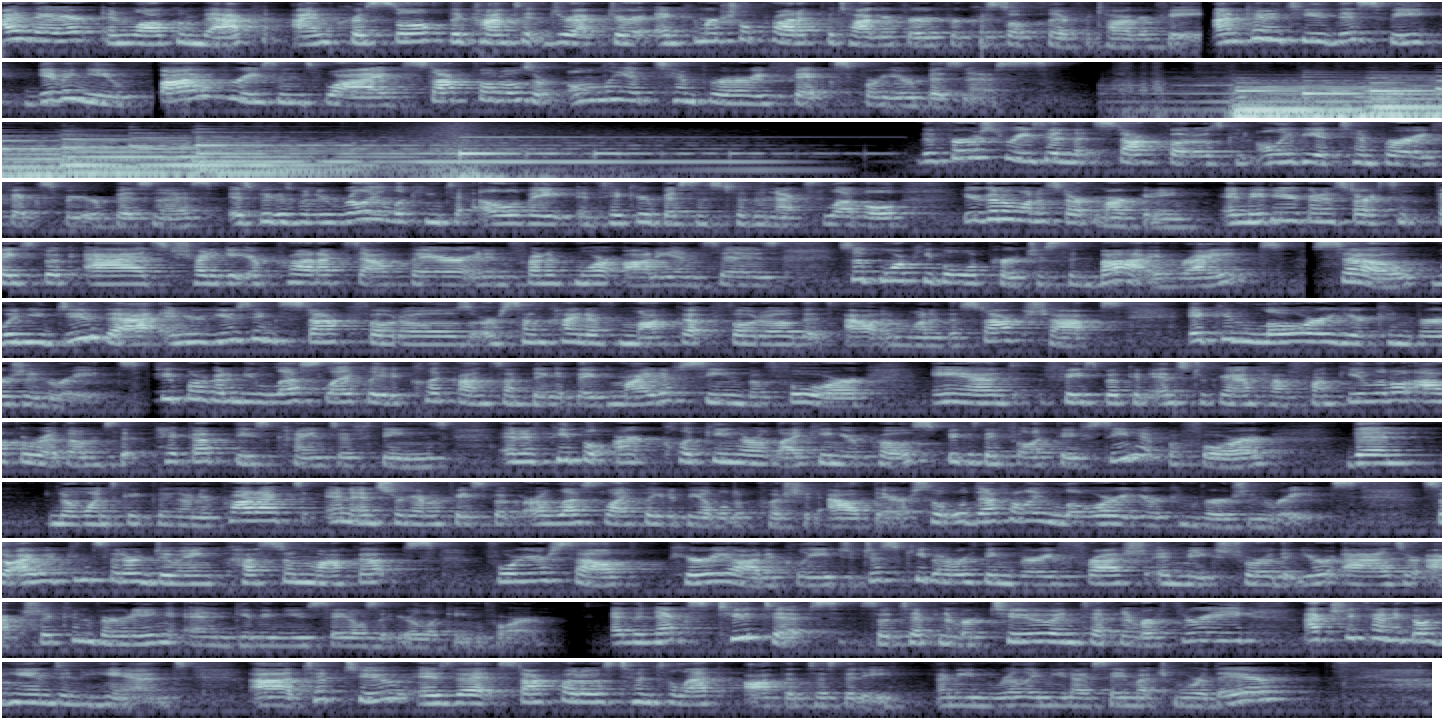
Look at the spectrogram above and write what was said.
Hi there and welcome back. I'm Crystal, the content director and commercial product photographer for Crystal Clear Photography. I'm coming to you this week giving you five reasons why stock photos are only a temporary fix for your business. First reason that stock photos can only be a temporary fix for your business is because when you're really looking to elevate and take your business to the next level, you're going to want to start marketing. And maybe you're going to start some Facebook ads to try to get your products out there and in front of more audiences so more people will purchase and buy, right? So when you do that and you're using stock photos or some kind of mock-up photo that's out in one of the stock shops, it can lower your conversion rates. People are going to be less likely to click on something that they might have seen before and Facebook and Instagram have funky little algorithms that pick up these kinds of things. And if people aren't clicking or liking your posts because they feel like they've seen it before, then no one's clicking on your product and Instagram and Facebook are less likely to be able to push it out there. So it will definitely lower your conversion rates. So I would consider doing custom mock-ups for yourself periodically to just keep everything very fresh and make sure that your ads are actually converting and giving you sales that you're looking for. And the next two tips, so tip number two and tip number three, actually kind of go hand in hand. Uh, tip two is that stock photos tend to lack authenticity. I mean, really, need I say much more there?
